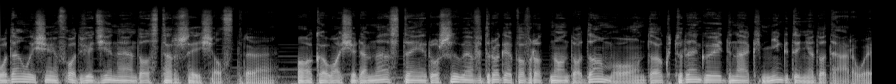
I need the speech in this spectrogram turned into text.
udały się w odwiedziny do starszej siostry. Około 17 ruszyły w drogę powrotną do domu, do którego jednak nigdy nie dotarły.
